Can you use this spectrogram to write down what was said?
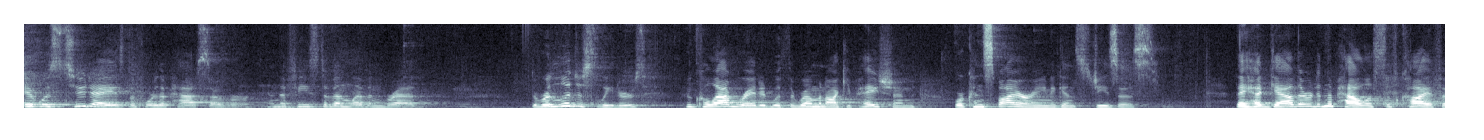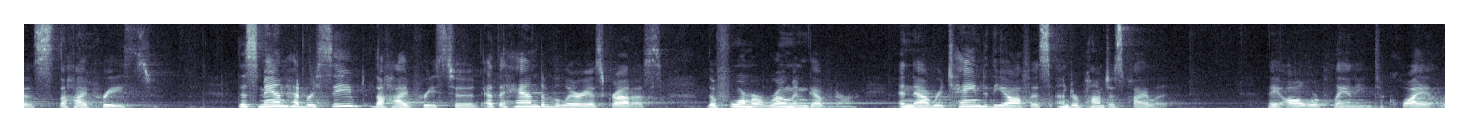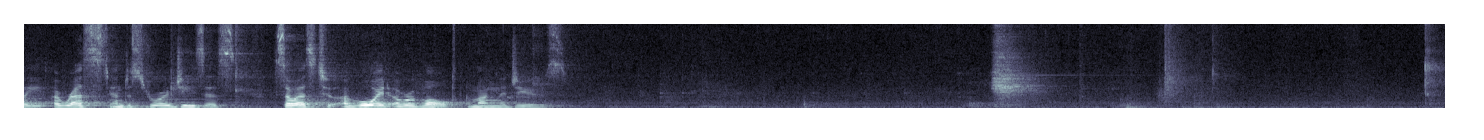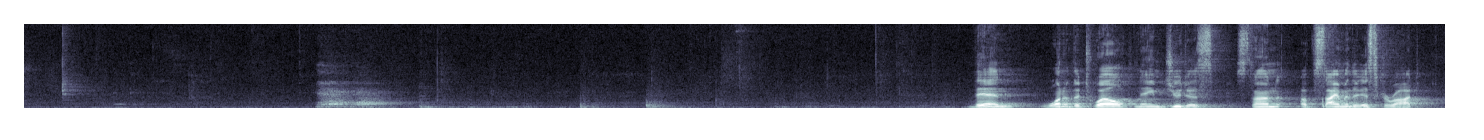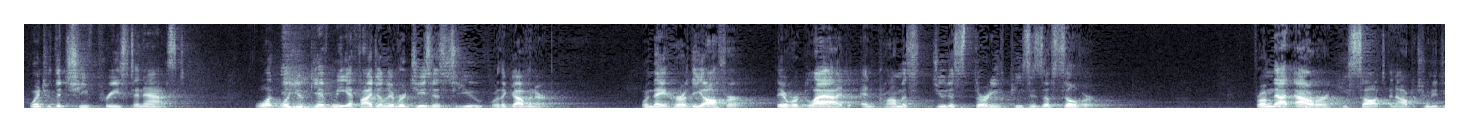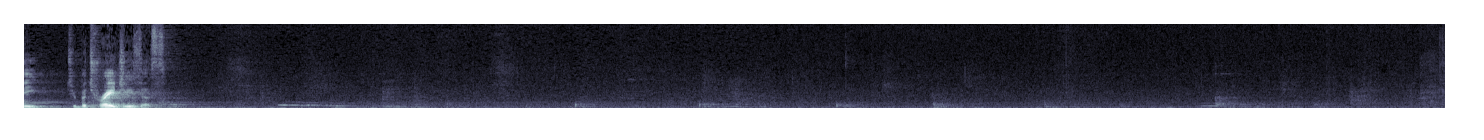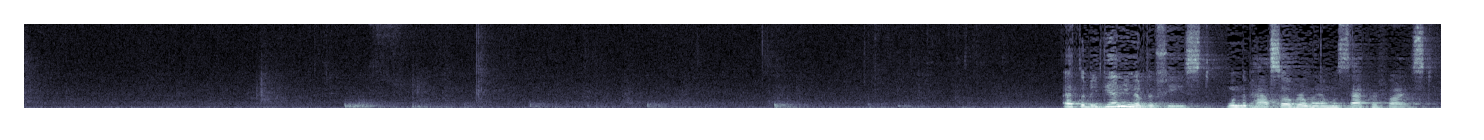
It was two days before the Passover and the Feast of Unleavened Bread. The religious leaders who collaborated with the Roman occupation were conspiring against Jesus. They had gathered in the palace of Caiaphas, the high priest. This man had received the high priesthood at the hand of Valerius Gratus, the former Roman governor, and now retained the office under Pontius Pilate. They all were planning to quietly arrest and destroy Jesus so as to avoid a revolt among the Jews. Then one of the twelve, named Judas, son of Simon the Iscariot, went to the chief priest and asked, What will you give me if I deliver Jesus to you for the governor? When they heard the offer, they were glad and promised Judas 30 pieces of silver. From that hour, he sought an opportunity to betray Jesus. At the beginning of the feast, when the Passover lamb was sacrificed,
